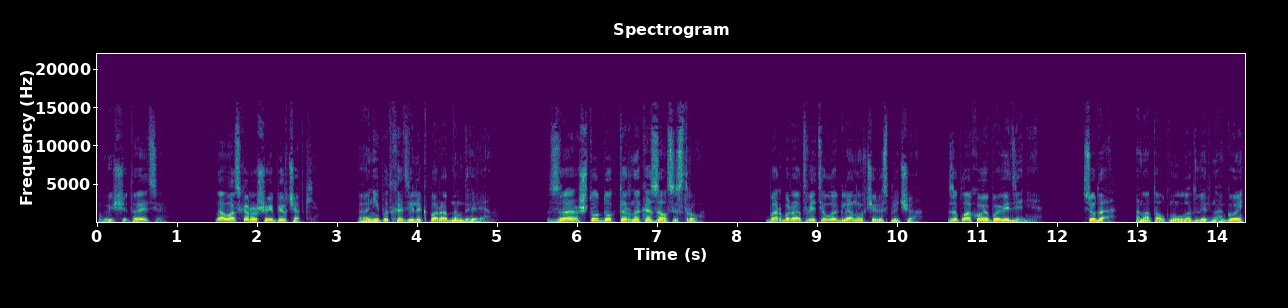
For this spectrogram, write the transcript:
«Вы считаете?» «На вас хорошие перчатки». Они подходили к парадным дверям. «За что доктор наказал сестру?» Барбара ответила, глянув через плечо. «За плохое поведение. Сюда!» Она толкнула дверь ногой,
